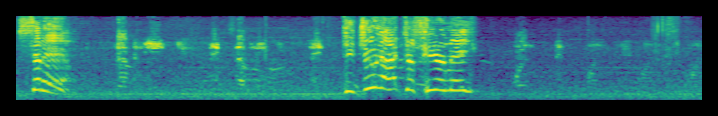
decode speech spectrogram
Sit down. seven eight two six seven eight Did you not just hear me? one six one three one six one.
